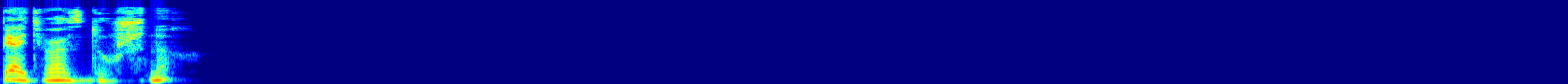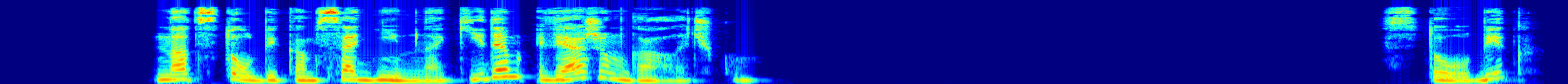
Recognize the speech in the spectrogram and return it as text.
Пять воздушных. Над столбиком с одним накидом вяжем галочку. Столбик.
